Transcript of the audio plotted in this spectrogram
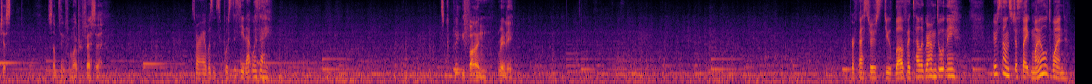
just something from my professor. Sorry, I wasn't supposed to see that, was I? It's completely fine, really. Professors do love a telegram, don't they? Yours sounds just like my old one.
